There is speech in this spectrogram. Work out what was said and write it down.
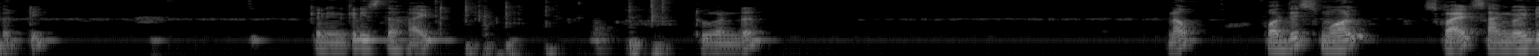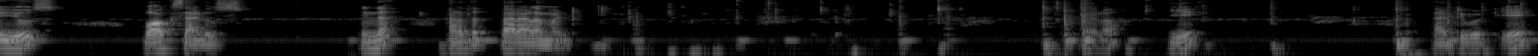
30 can increase the height. 200 now for this small squares i'm going to use box shadows in the another para element. Para a. Attribute a.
